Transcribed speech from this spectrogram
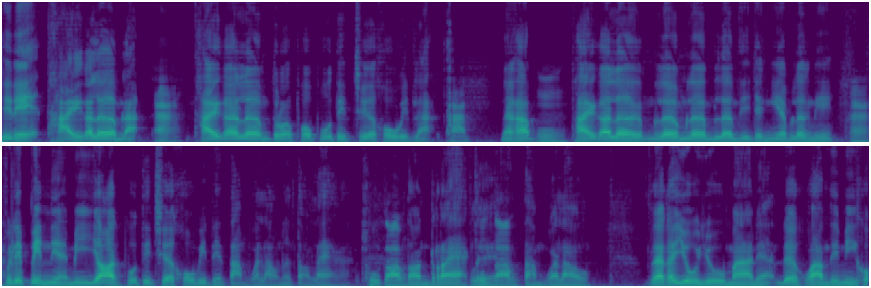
ทีนี้ไทยก็เริ่มละ อ่าไทยก็เริ่มตรวจพบผู้ติดเชื้อโควิดละครับ นะครับ อืม ไทยก็เริ่มเริ่มเริ่มเริ่มที่จะเงียบเรื่องนี้ อ่าฟิลิปปินส์เนี่ยมียอดผู้ติดเชื้อโควิดเนี่ยต่ำกว่าเรานะตอนแรกอะถูกต้อง ตอนแรกเลถูยกต้อง ต่ำกว่าเรา แล้วก็อยู่อยู่มาเนี่ยด้วยความที่มีโค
